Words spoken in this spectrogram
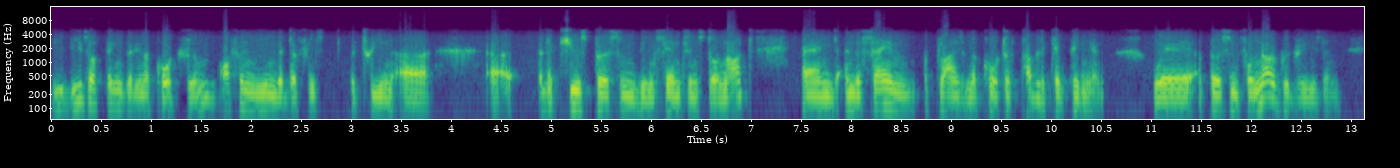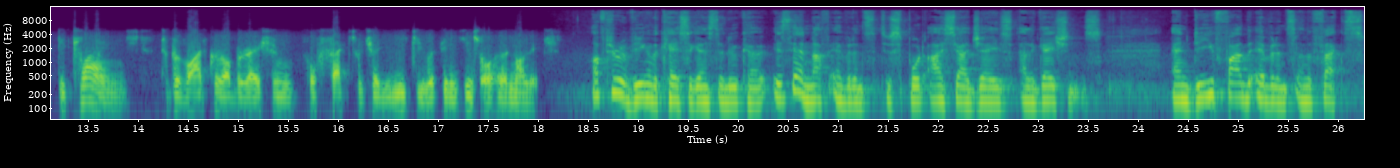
these are things that in a courtroom often mean the difference between uh, uh, an accused person being sentenced or not. And, and the same applies in the court of public opinion, where a person for no good reason declines to provide corroboration for facts which are uniquely within his or her knowledge. After reviewing the case against Aluko, is there enough evidence to support ICIJ's allegations? And do you find the evidence and the facts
